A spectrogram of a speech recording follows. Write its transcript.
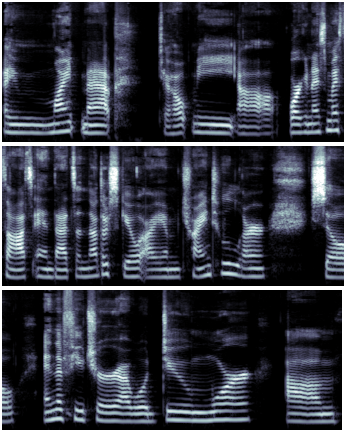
a mind map to help me uh, organize my thoughts. And that's another skill I am trying to learn. So in the future, I will do more um,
